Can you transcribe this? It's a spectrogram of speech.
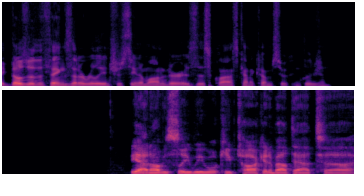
Like those are the things that are really interesting to monitor as this class kind of comes to a conclusion. Yeah, and obviously we will keep talking about that uh,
